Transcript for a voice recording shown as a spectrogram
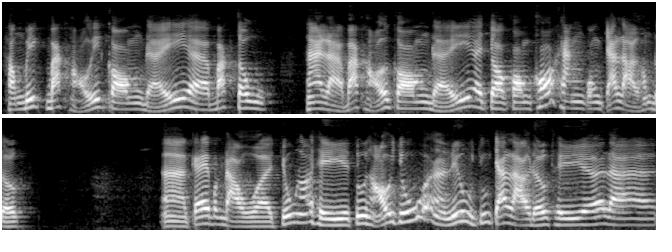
không biết bác hỏi con để à, bác tu, hay là bác hỏi con để cho con khó khăn, con trả lời không được à, cái bắt đầu à, chú nói thì tôi hỏi chú là nếu mà chú trả lời được thì à, là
